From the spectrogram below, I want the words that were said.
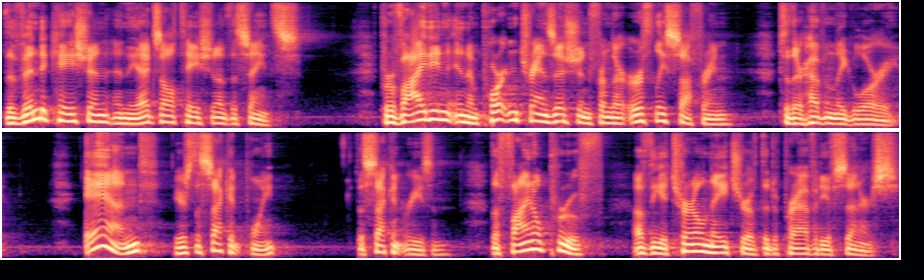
The vindication and the exaltation of the saints, providing an important transition from their earthly suffering to their heavenly glory. And here's the second point, the second reason, the final proof of the eternal nature of the depravity of sinners.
